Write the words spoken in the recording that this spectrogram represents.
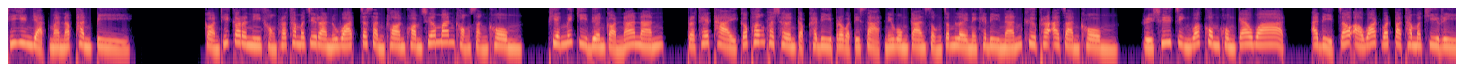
ที่ยืนหยัดมานับพันปี ก่อนที่กรณีของพระธรรมจิรานุวัตรจะสั่นคลอนความเชื่อมั่นของสังคม เพียงไม่กี่เดือนก่อนหน้านั้นประเทศไทยก็เพิ่งเผชิญกับคดีประวัติศาสตร์ในวงการสงฆ์จำเลยในคดีนั้นคือพระอาจารย์คม หรือชื่อจริงว่าคมคงแก้ววาด อดีตเจ้าอาวาสวัดปัทมคีรี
